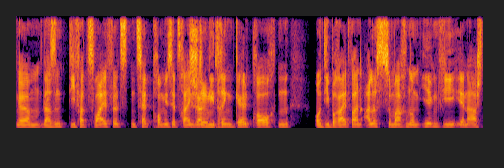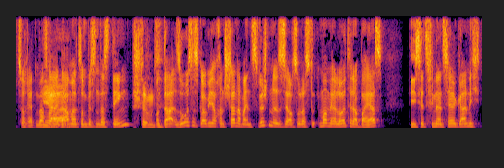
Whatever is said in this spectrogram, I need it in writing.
ähm, da sind die verzweifelsten Z-Promis jetzt reingegangen, Stimmt. die dringend Geld brauchten und die bereit waren, alles zu machen, um irgendwie ihren Arsch zu retten. Das Ja. war ja damals so ein bisschen das Ding. Stimmt. Und da, so ist es, glaube ich, auch entstanden. Aber inzwischen ist es ja auch so, dass du immer mehr Leute dabei hast, die es jetzt finanziell gar nicht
